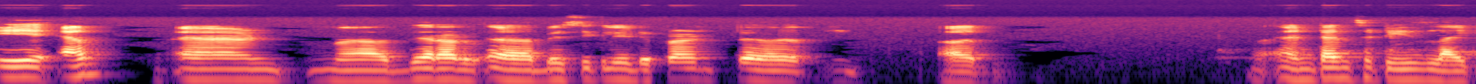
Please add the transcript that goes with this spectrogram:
am and uh, there are uh, basically different uh, uh, intensities like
